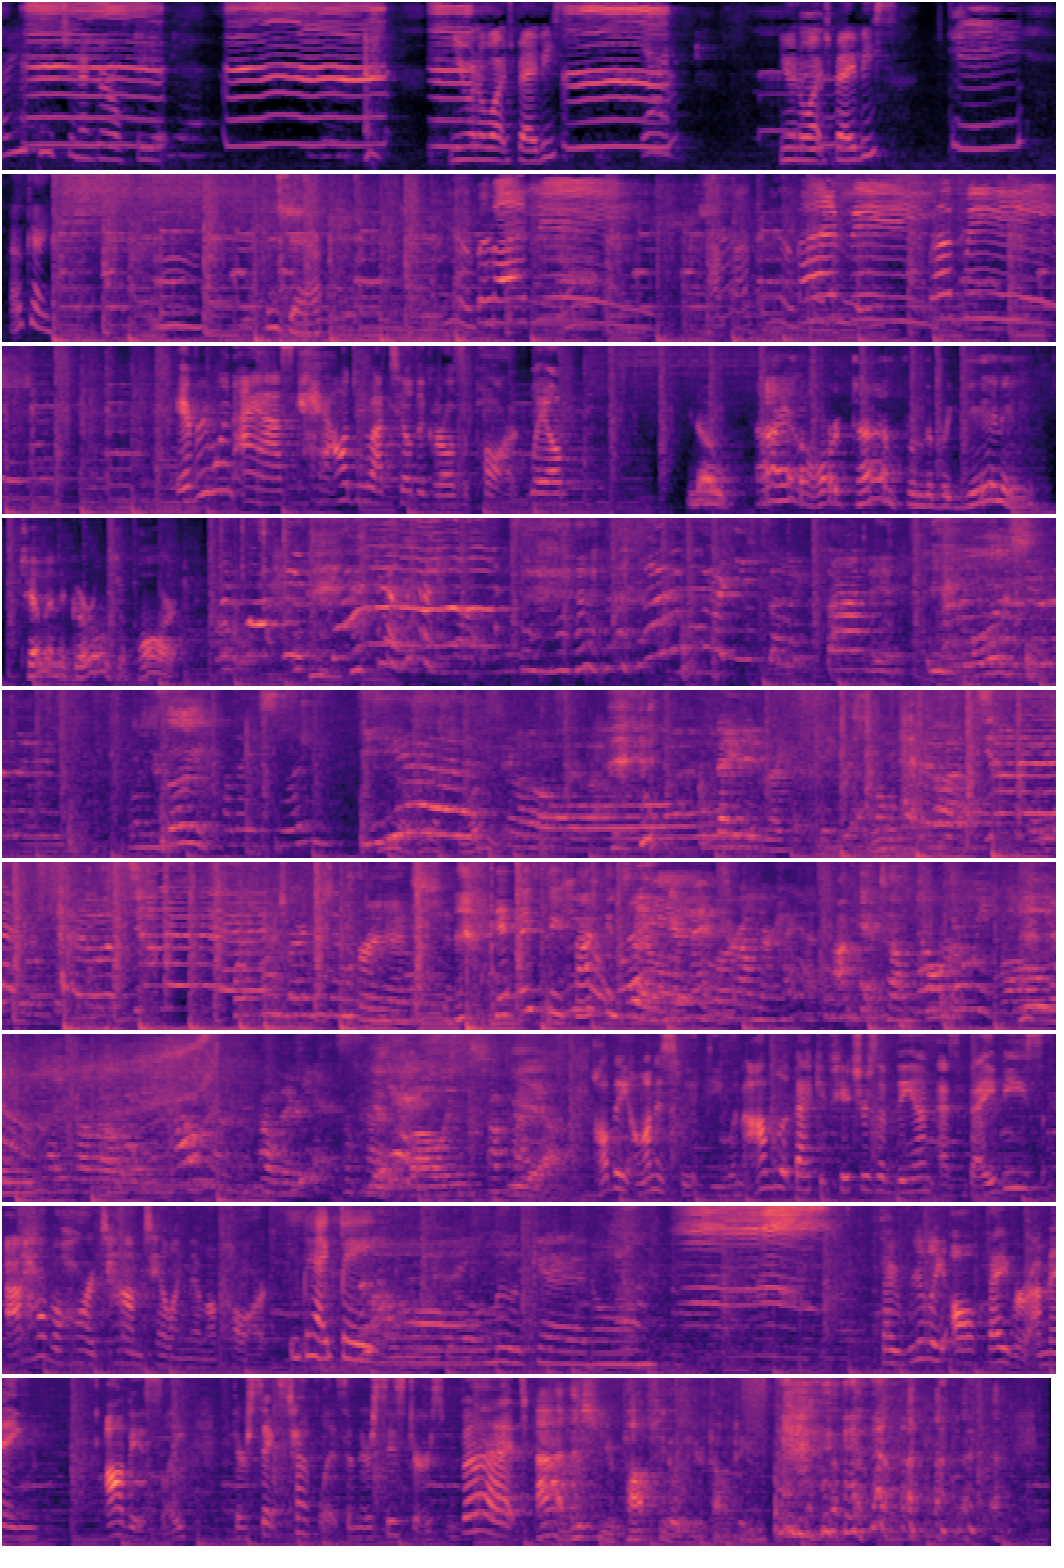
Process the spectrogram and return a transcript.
Are you teaching a girl fit? you want to watch babies? You want to watch babies? Okay. Who's that? Everyone asks, how do I tell the girls apart? Well, You know, I had a hard time from the beginning telling the girls apart. Boys, what do you think? they asleep? Yes. Oh. they didn't make a secret. Let me see if I can tell. Their names are on their hat. I can't tell them apart. Oh, there. Yes, Rawlings. Yeah. I'll be honest with you, when I look back at pictures of them as babies, I have a hard time telling them apart. Baby. Oh, look at them. They really all favor, I mean, obviously, they're sextuplets and they're sisters, but Ah, this is your Popsy over here talking to you.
